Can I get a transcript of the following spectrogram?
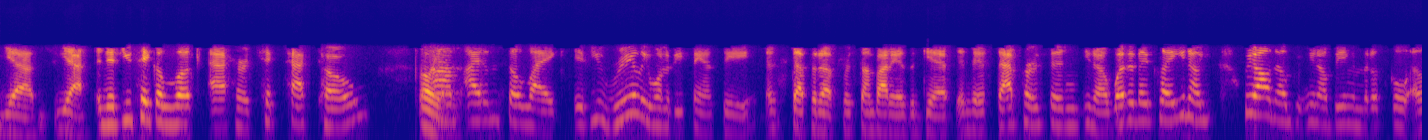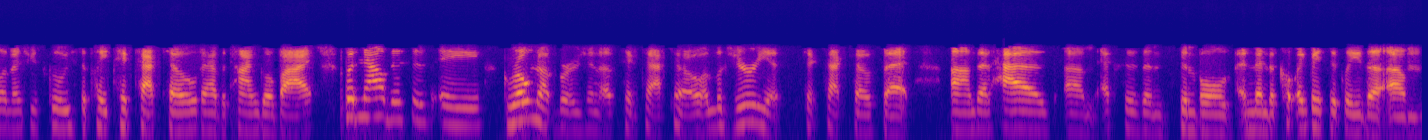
Yes, yes. And if you take a look at her tic tac toe oh, yeah. um items, so like if you really want to be fancy and step it up for somebody as a gift, and if that person, you know, whether they play, you know, we all know, you know, being in middle school, elementary school, we used to play tic tac toe to have the time go by. But now this is a grown up version of tic tac toe, a luxurious tic tac toe set um, that has um, X's and symbols, and then the like basically the um,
